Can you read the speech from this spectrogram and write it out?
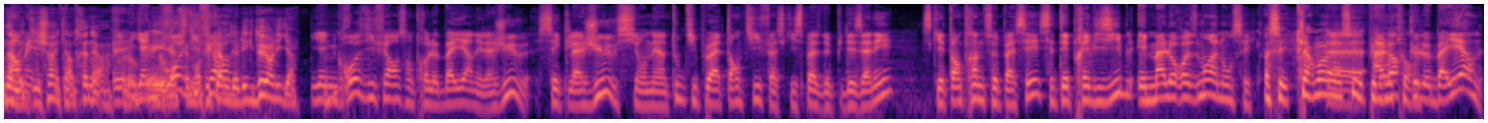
Non, mais, Deschamps était entraîneur. Il y a une grosse différence de Ligue 2 en Ligue 1. Il y a une grosse différence entre le Bayern et la Juve, c'est que la Juve, si on est un tout petit peu attentif à ce qui se passe depuis des années, ce qui est en train de se passer, c'était prévisible et malheureusement annoncé. Ah, c'est clairement annoncé depuis euh, le Alors que le Bayern,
